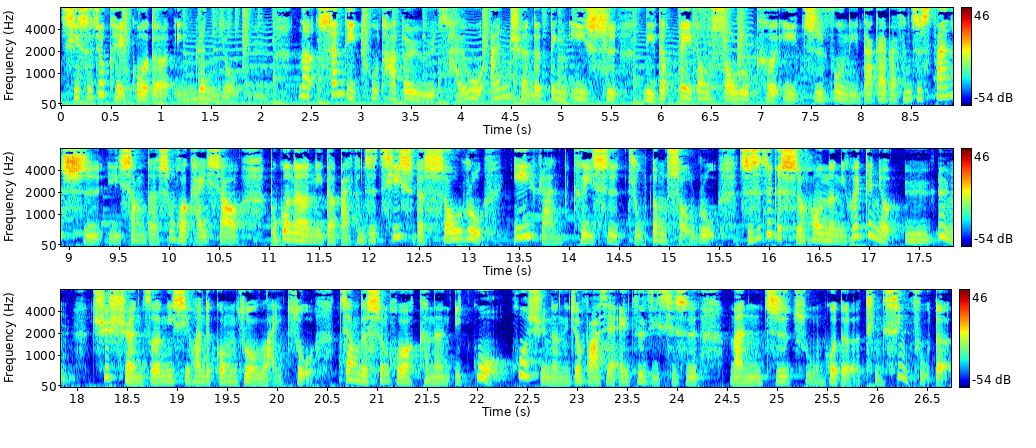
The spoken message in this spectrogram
其实就可以过得游刃有余。那珊迪兔它对于财务安全的定义是，你的被动收入可以支付你大概百分之三十以上的生活开销，不过呢，你的百分之七十的收入依然可以是主动收入，只是这个时候呢，你会更有余韵去选择你喜欢的工作来做。这样的生活可能一过，或许呢，你就发现，哎，自己其实蛮知足，过得挺幸福的。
